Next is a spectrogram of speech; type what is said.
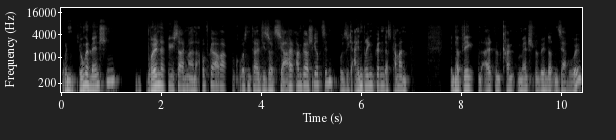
und junge Menschen wollen natürlich, sage ich mal, eine Aufgabe haben, großen Teil, die sozial engagiert sind, wo sie sich einbringen können. Das kann man in der Pflege von alten und kranken Menschen und Behinderten sehr wohl.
